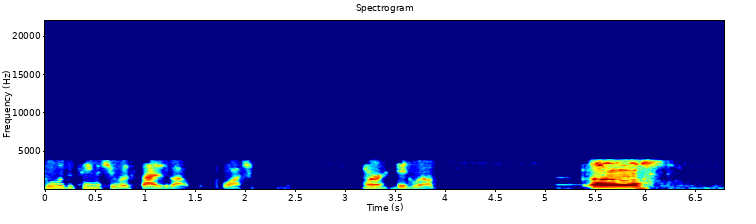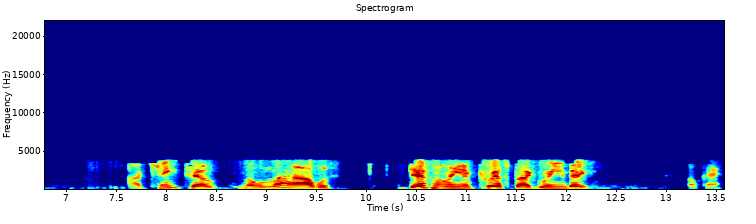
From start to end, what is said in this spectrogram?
who was the team that you were excited about watching or did well? Uh, I can't tell no lie. I was definitely impressed by Green Bay. Okay.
